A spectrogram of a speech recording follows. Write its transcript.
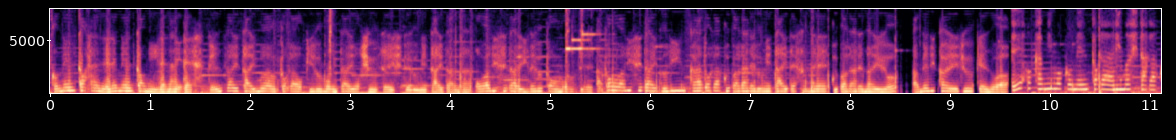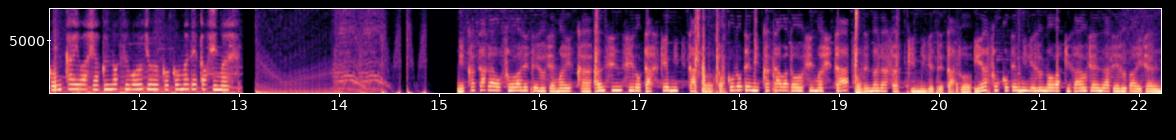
コメント3エレメントに入れないです。現在タイムアウトが起きる問題を修正してるみたいだな。終わり次第入れると思うぜ。あと終わり次第グリーンカードが配られるみたいですね。配られないよ。アメリカ永住権は。えー、他にもコメントがありましたが今回は尺の都合上ここまでとします。が襲われてるじゃないか。安心しろ助けに来たと。ところで味方はどうしました？それならさっき逃げてたぞ。いやそこで逃げるのは違うじゃんアゼルバイジャン。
